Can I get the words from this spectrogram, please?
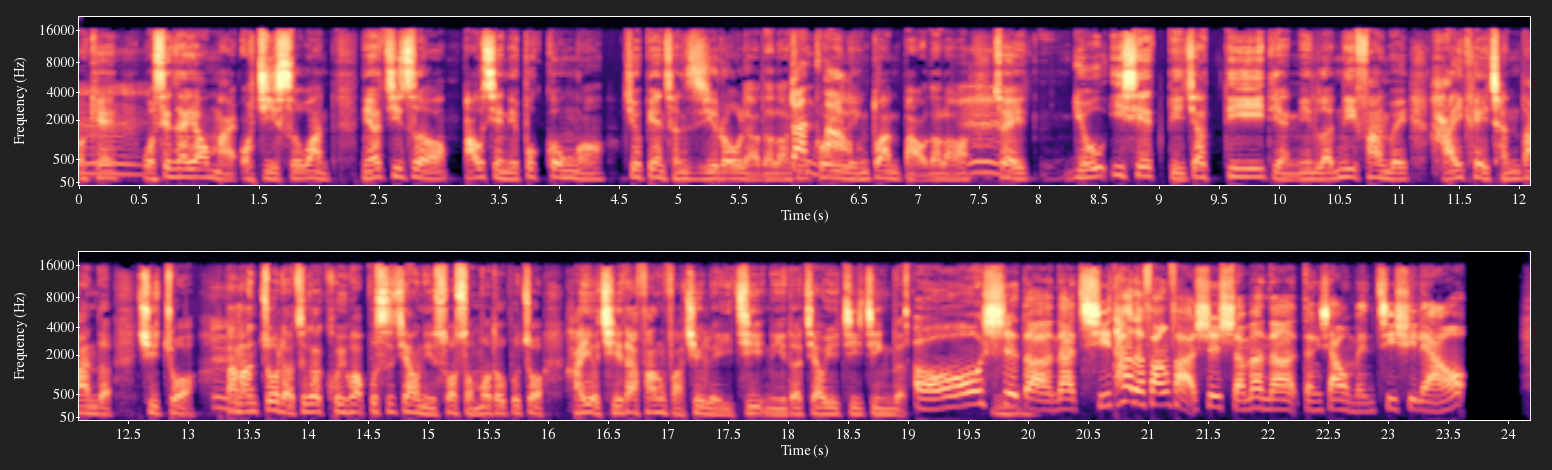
OK，我现在要买哦几十万，你要记住哦，保险你不供哦，就变成 zero 了的了，就归零断保的了哦。所以由一些比较低一点，你能力范围还可以承担的去做。当然做了这个规划，不是叫你说什么都不做，还有其他方法去累积你的教育基金的。哦，是的，那其他的方法是什么呢？等下我们继续聊。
